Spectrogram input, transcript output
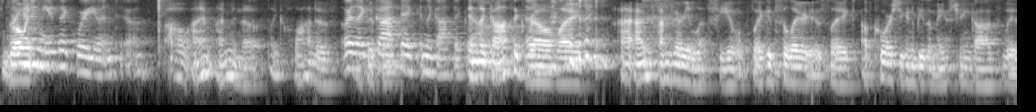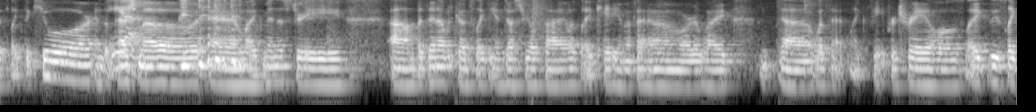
What growing. kind of music were you into? Oh, I'm I'm in the like a lot of Or like gothic in the gothic in the realm? gothic Oh. realm, like I, I'm I'm very left field. Like it's hilarious. Like of course you're gonna be the mainstream goth with like the Cure and the Yeah. Mode and like Ministry. Um, but then I would go to like the industrial side with like KMFDM or like uh, what's that like Vapor Trails, like these like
